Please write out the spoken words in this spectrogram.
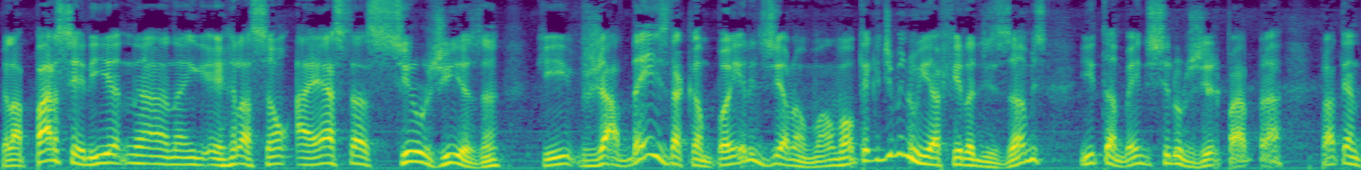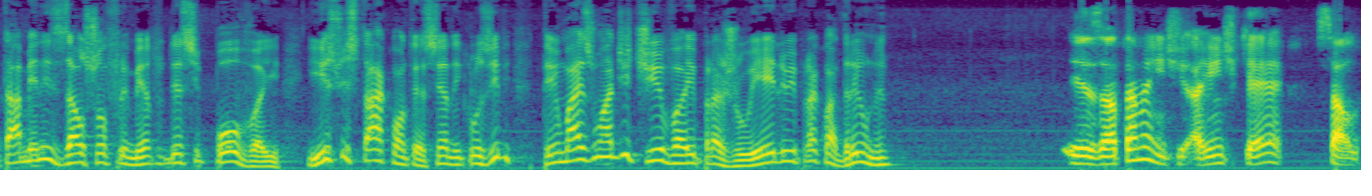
Pela parceria na, na, em relação a estas cirurgias, né? Que já desde a campanha ele dizia, não, vamos ter que diminuir a fila de exames e também de cirurgia para tentar amenizar o sofrimento desse povo aí. E isso está acontecendo. Inclusive, tem mais um aditivo aí para joelho e para quadril, né? Exatamente. A gente quer, Saulo,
